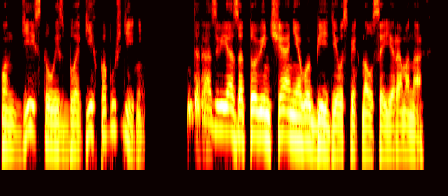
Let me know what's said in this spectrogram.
он действовал из благих побуждений». «Да разве я за то венчание в обиде?» – усмехнулся иеромонах.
